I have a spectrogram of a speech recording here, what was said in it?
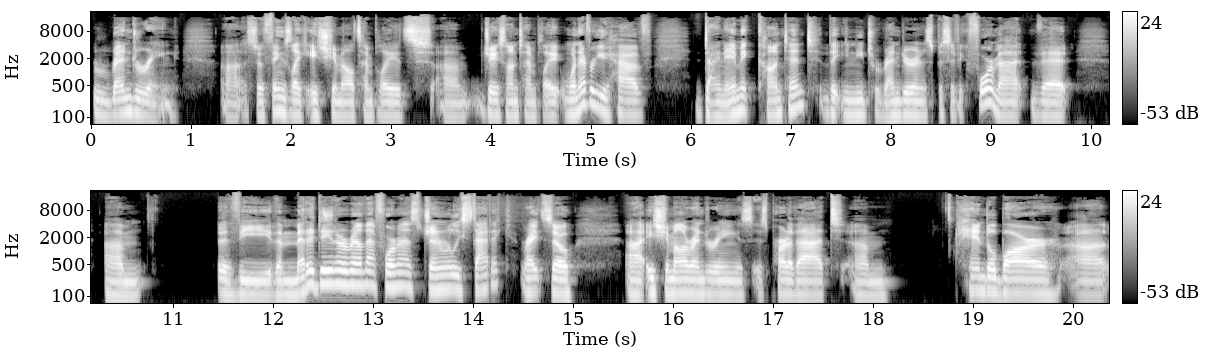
rendering, uh, so things like HTML templates, um, JSON template, whenever you have dynamic content that you need to render in a specific format that um, the the metadata around that format is generally static, right? So uh, HTML rendering is, is part of that. Um, handlebar uh,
